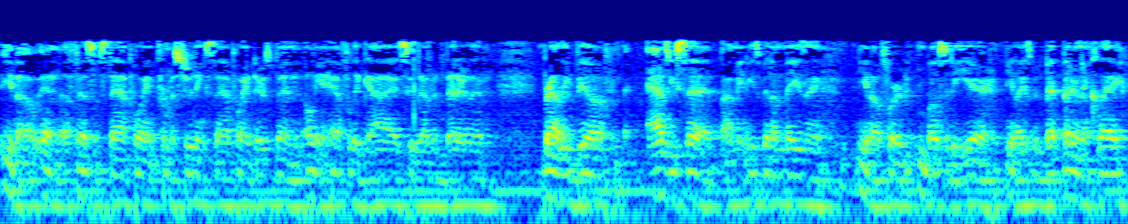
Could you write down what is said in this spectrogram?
you know, an offensive standpoint, from a shooting standpoint, there's been only a handful of guys who have been better than Bradley Beal. As you said, I mean, he's been amazing, you know, for most of the year. You know, he's been better than Klay.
